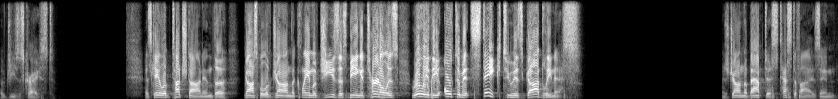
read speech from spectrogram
of Jesus Christ. As Caleb touched on in the Gospel of John, the claim of Jesus being eternal is really the ultimate stake to his godliness. As John the Baptist testifies in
